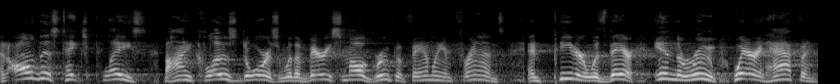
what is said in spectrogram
And all this takes place behind closed doors with a very small group of family and friends. And Peter was there in the room where it happened.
